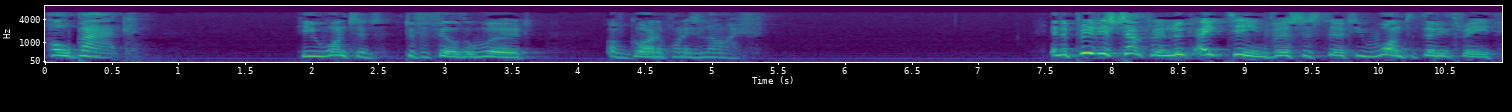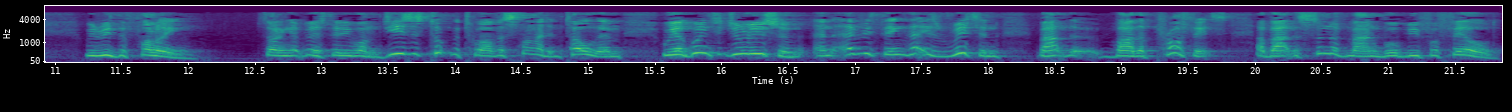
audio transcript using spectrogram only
hold back. he wanted to fulfill the word of God upon his life. In the previous chapter in Luke 18, verses 31 to 33, we read the following. Starting at verse 31. Jesus took the twelve aside and told them, We are going to Jerusalem, and everything that is written the, by the prophets about the Son of Man will be fulfilled.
